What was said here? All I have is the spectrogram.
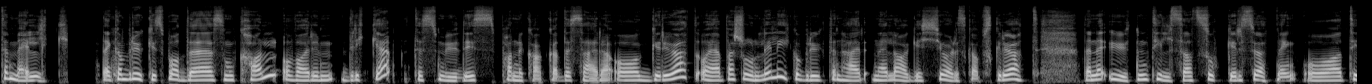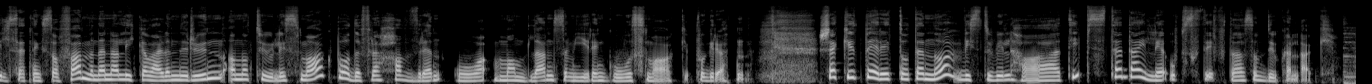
til melk. Den kan brukes både som kald og varm drikke, til smoothies, pannekaker, desserter og grøt, og jeg personlig liker å bruke den her når jeg lager kjøleskapsgrøt. Den er uten tilsatt sukker, søtning og tilsetningsstoffer, men den har likevel en rund og naturlig smak både fra havren og mandlene, som gir en god smak på grøten. Sjekk ut berit.no hvis du vil ha tips til deilige oppskrifter som du kan lage.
